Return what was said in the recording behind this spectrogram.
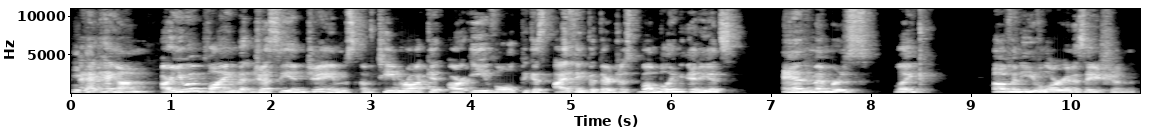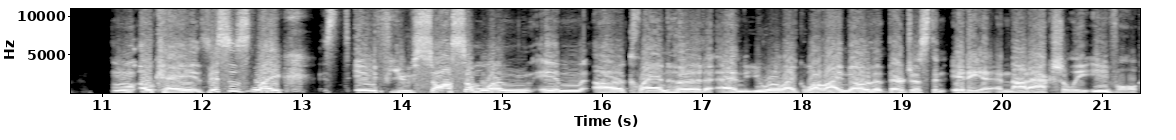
You h- got it. hang on. Are you implying that Jessie and James of Team Rocket are evil? Because I think that they're just bumbling idiots and members like of an evil organization. Mm, okay, this is like if you saw someone in uh, Klan hood and you were like, "Well, I know that they're just an idiot and not actually evil."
